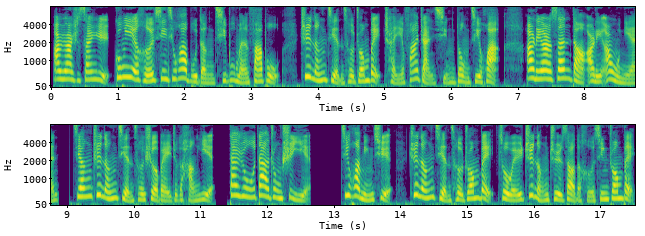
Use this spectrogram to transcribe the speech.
二月二十三日，工业和信息化部等七部门发布《智能检测装备产业发展行动计划》，二零二三到二零二五年将智能检测设备这个行业带入大众视野。计划明确，智能检测装备作为智能制造的核心装备，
